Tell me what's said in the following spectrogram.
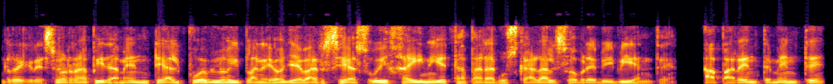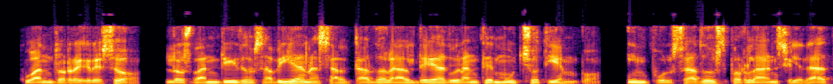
regresó rápidamente al pueblo y planeó llevarse a su hija y nieta para buscar al sobreviviente. Aparentemente, cuando regresó, los bandidos habían asaltado la aldea durante mucho tiempo. Impulsados por la ansiedad,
